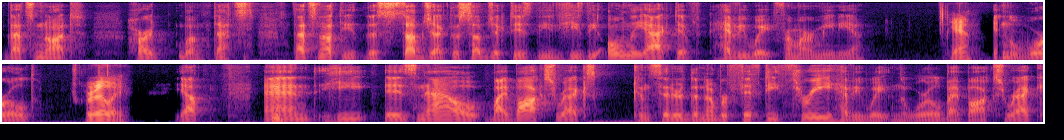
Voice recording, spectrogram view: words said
that's not hard. Well, that's that's not the the subject. The subject is the he's the only active heavyweight from Armenia. Yeah. In the world. Really. Yep. And he is now by BoxRec considered the number 53 heavyweight in the world by BoxRec,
